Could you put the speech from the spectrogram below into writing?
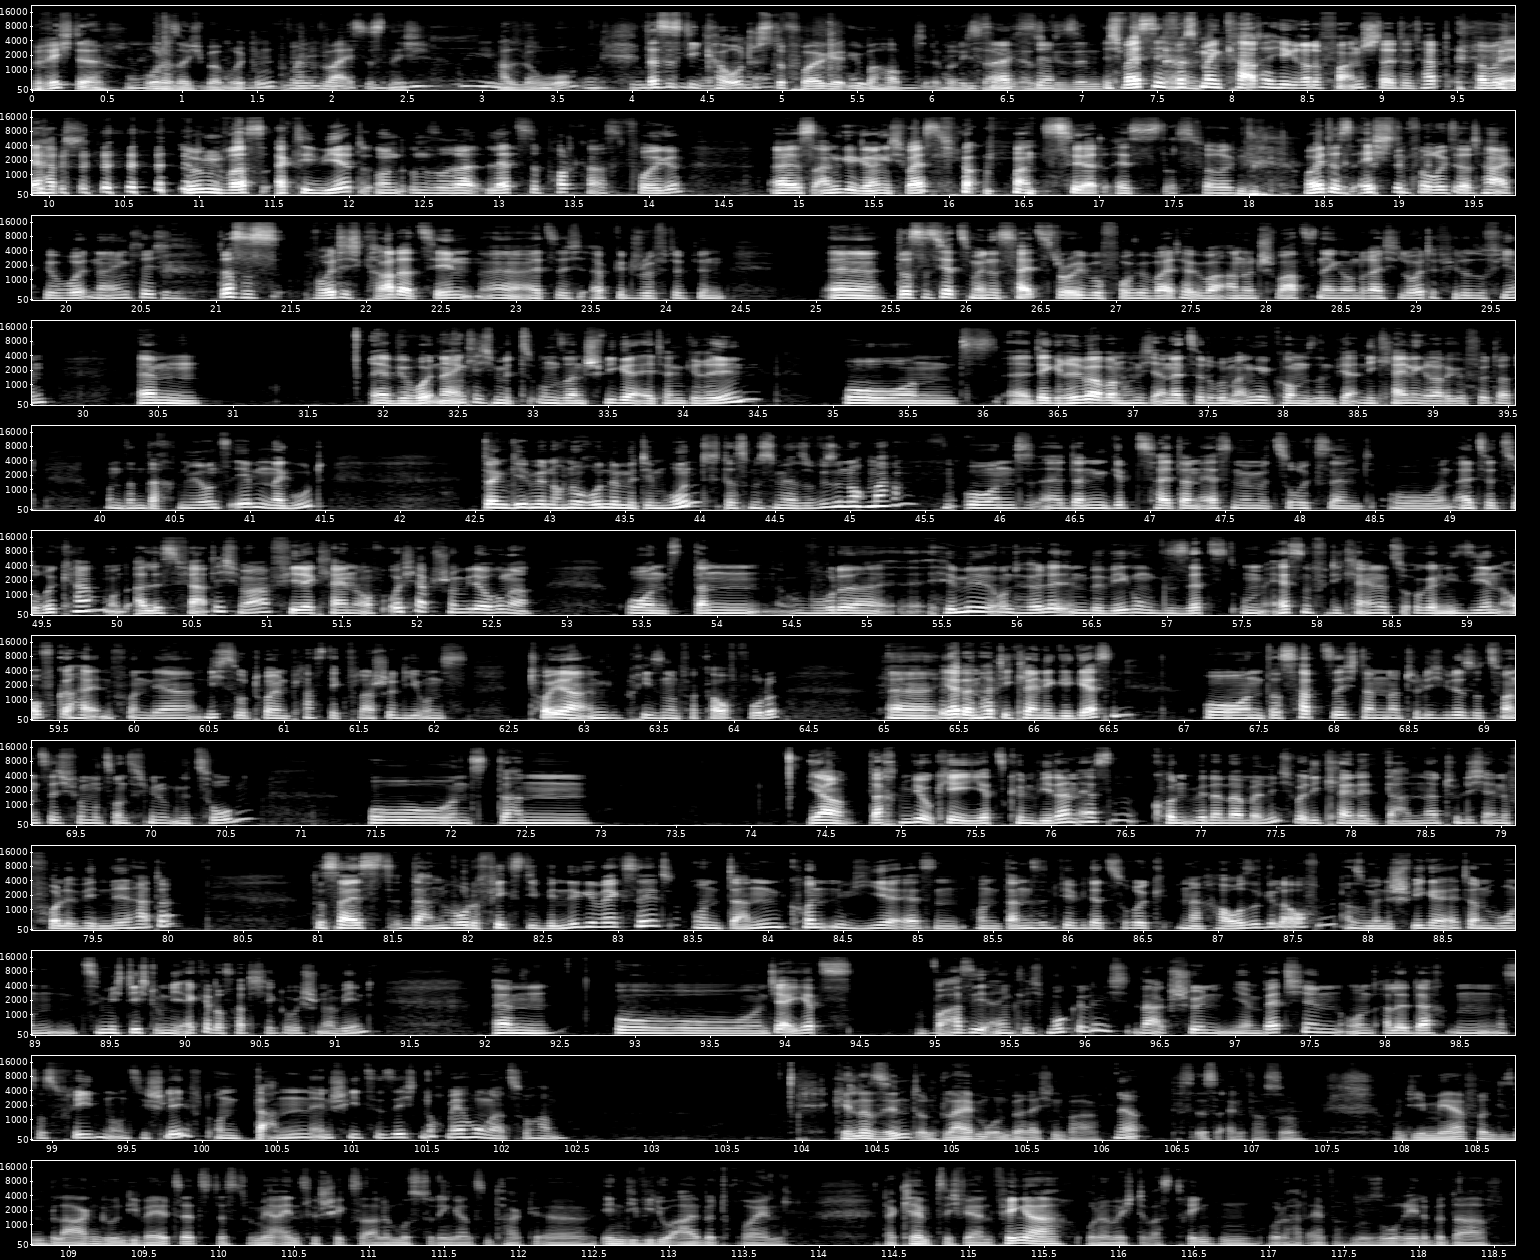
Berichte. Oder soll ich überbrücken? Man weiß es nicht. Hallo? Das ist die chaotischste Folge überhaupt, würde ich sagen. Also wir sind. ich weiß nicht, was mein Kater hier gerade veranstaltet hat, aber er hat irgendwas aktiviert und unsere letzte Podcast-Folge äh, ist angegangen. Ich weiß nicht, ob man es hört. Ist das verrückt. Heute ist echt ein verrückter Tag. Wir wollten eigentlich, das ist, wollte ich gerade erzählen, äh, als ich abgedriftet bin. Äh, das ist jetzt meine Side-Story, bevor wir weiter über Arnold Schwarzenegger und reiche Leute philosophieren. Ähm, äh, wir wollten eigentlich mit unseren Schwiegereltern grillen und äh, der Grill war aber noch nicht an, als wir drüben angekommen sind. Wir hatten die Kleine gerade gefüttert. Und dann dachten wir uns eben, na gut, dann gehen wir noch eine Runde mit dem Hund. Das müssen wir ja sowieso noch machen. Und äh, dann gibt es halt dann Essen, wenn wir zurück sind. Und als wir zurückkamen und alles fertig war, fiel der Kleine auf, oh, ich habe schon wieder Hunger. Und dann wurde Himmel und Hölle in Bewegung gesetzt, um Essen für die Kleine zu organisieren, aufgehalten von der nicht so tollen Plastikflasche, die uns teuer angepriesen und verkauft wurde. Äh, ja, dann hat die Kleine gegessen und das hat sich dann natürlich wieder so 20, 25 Minuten gezogen. Und dann, ja, dachten wir, okay, jetzt können wir dann essen. Konnten wir dann aber nicht, weil die Kleine dann natürlich eine volle Windel hatte. Das heißt, dann wurde fix die Windel gewechselt und dann konnten wir essen. Und dann sind wir wieder zurück nach Hause gelaufen. Also meine Schwiegereltern wohnen ziemlich dicht um die Ecke, das hatte ich ja, glaube ich, schon erwähnt. Ähm, und ja, jetzt war sie eigentlich muckelig, lag schön in ihrem Bettchen und alle dachten, es ist Frieden und sie schläft. Und dann entschied sie sich, noch mehr Hunger zu haben. Kinder sind und bleiben unberechenbar. Ja. Das ist einfach so. Und je mehr von diesen Blagen du in die Welt setzt, desto mehr Einzelschicksale musst du den ganzen Tag äh, individual betreuen. Da klemmt sich wer einen Finger oder möchte was trinken oder hat einfach nur so Redebedarf.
